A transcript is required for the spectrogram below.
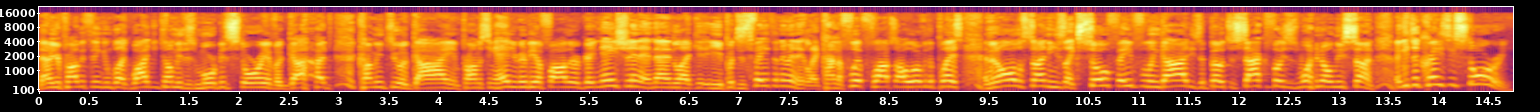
now you're probably thinking, like, why'd you tell me this morbid story of a God coming to a guy and promising, hey, you're going to be a father of a great nation. And then like he puts his faith in him and it like kind of flip flops all over the place. And then all of a sudden he's like so faithful in God, he's about to sacrifice his one and only son. Like it's a crazy story.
